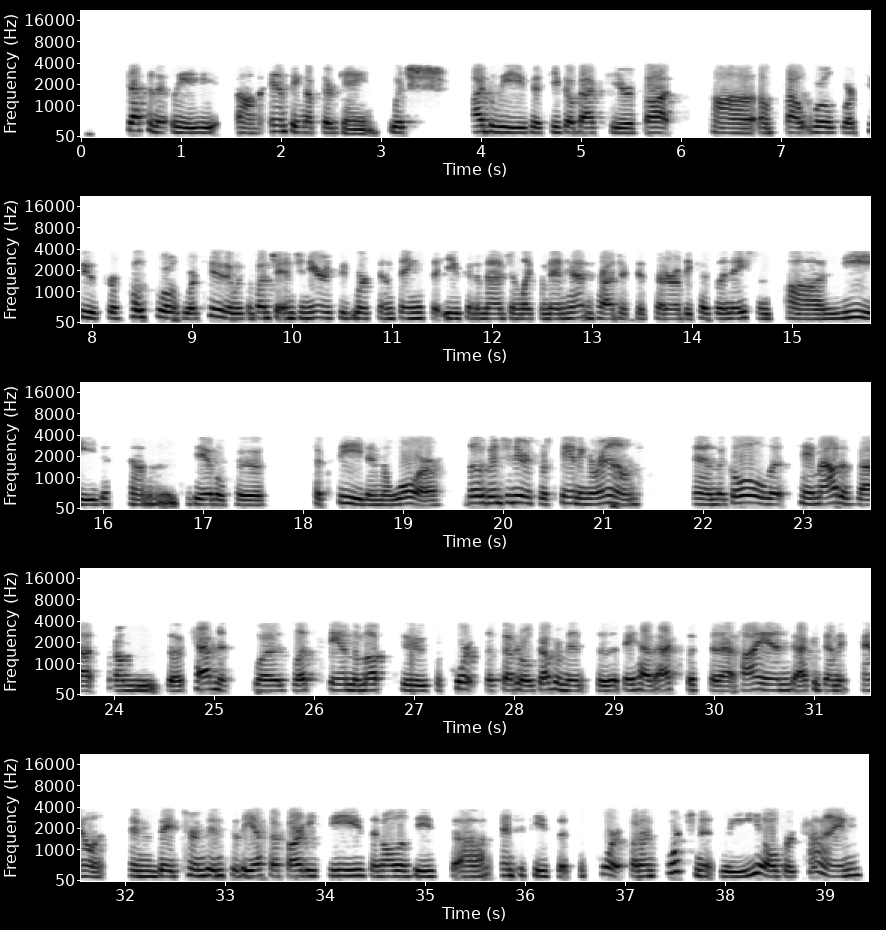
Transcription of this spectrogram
definitely uh, amping up their game, which I believe, if you go back to your thoughts uh, about World War II, post World War II, there was a bunch of engineers who'd worked on things that you can imagine, like the Manhattan Project, et cetera, because the nation's uh, need um, to be able to succeed in the war. Those engineers were standing around, and the goal that came out of that from the cabinet was let's stand them up to support the federal government so that they have access to that high end academic talent. And they turned into the FFRDCs and all of these uh, entities that support. But unfortunately, over time,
